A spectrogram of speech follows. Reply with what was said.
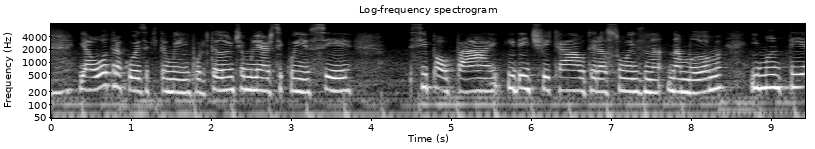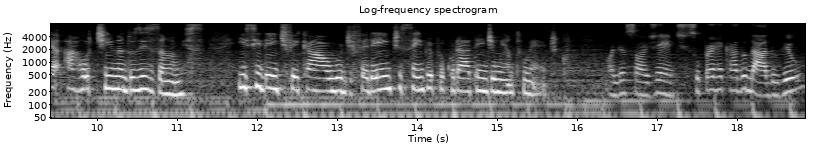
Uhum. E a outra coisa que também é importante é a mulher se conhecer, se palpar, identificar alterações na, na mama e manter a rotina dos exames. E se identificar algo diferente, sempre procurar atendimento médico. Olha só, gente, super recado dado, viu?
